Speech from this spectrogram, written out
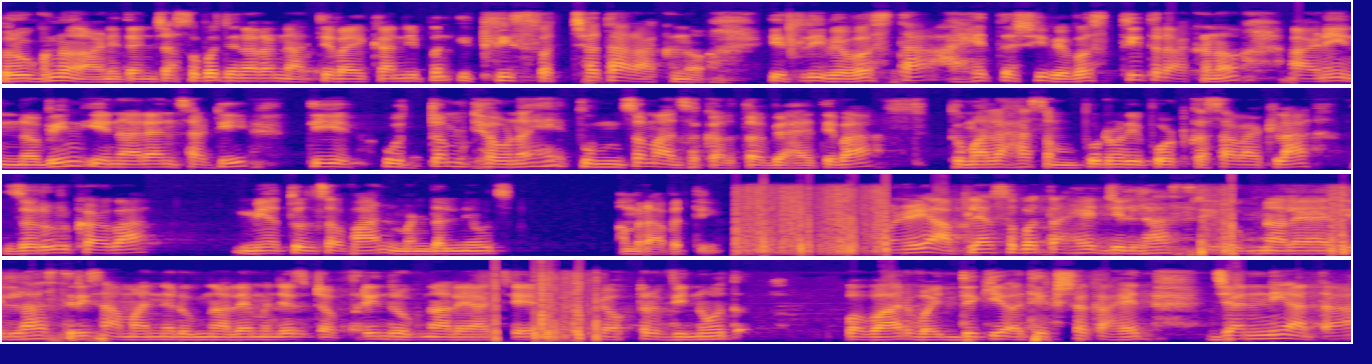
रुग्ण आणि त्यांच्यासोबत येणाऱ्या नातेवाईकांनी पण इथली स्वच्छता राखणं इथली व्यवस्था आहे तशी व्यवस्थित राखणं आणि नवीन येणाऱ्यांसाठी ती उत्तम ठेवणं हे तुमचं माझं कर्तव्य आहे. तेव्हा तुम्हाला हा संपूर्ण रिपोर्ट कसा वाटला जरूर कळवा. मी अतुल चव्हाण मंडल न्यूज अमरावती. म्हणजे आपल्यासोबत आहे जिल्हा स्त्री रुग्णालय. जिल्हा स्त्री सामान्य रुग्णालय म्हणजेच डफरीन रुग्णालयाचे डॉक्टर विनोद पवार वैद्यकीय अधीक्षक आहेत ज्यांनी आता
